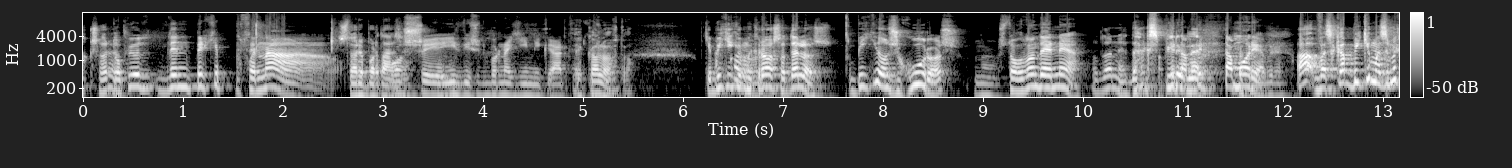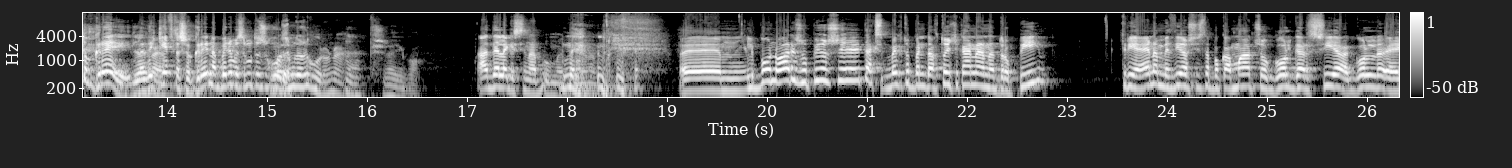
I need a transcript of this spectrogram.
Α, ξέρω. Το οποίο δεν υπήρχε πουθενά Στο ρεπορτάζ. ως είδηση ότι μπορεί να γίνει κάτι. Ε, τέτοιο. καλό αυτό. Και μπήκε και ο μικρός στο τέλος. Μπήκε ο Σγούρος στο 89. Ναι, εντάξει, Πήρε πήρε. τα, ναι. τα μόρια. Πήρε. Α, βασικά μπήκε μαζί με τον Γκρέι. Δηλαδή Ναι. και έφτασε ο Γκρέι να μπαίνει μαζί με τον Σγούρο. Μαζί με τον Σγούρο, ναι. Φυσιολογικό. Αντέλα και εσύ να πούμε. ε, λοιπόν, ο Άρης ο οποίος εντάξει, μέχρι το 58 είχε κάνει ανατροπή. 3-1 με δύο assist από Καμάτσο, γκολ Γκαρσία, γκολ, ε,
